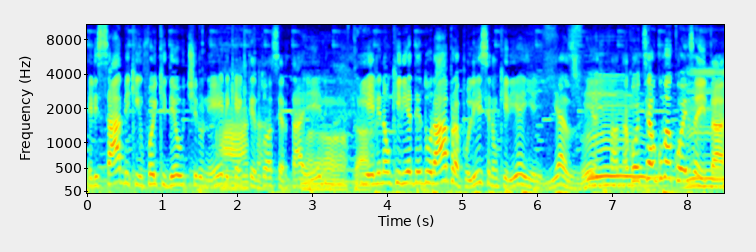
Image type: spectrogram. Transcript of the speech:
Ele sabe quem foi que deu o tiro nele, quem é Ah, que tentou tá. acertar ele. tá. E ele não queria dedurar pra polícia, não queria ir, ir às vias de fato. Aconteceu alguma coisa aí, tá?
